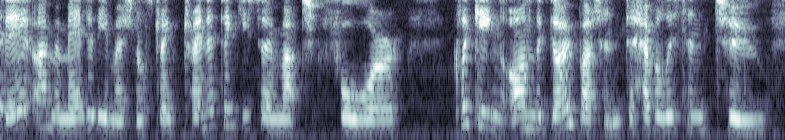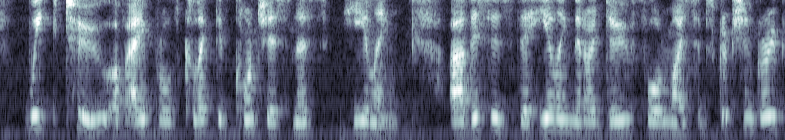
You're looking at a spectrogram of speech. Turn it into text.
there, I'm Amanda, the Emotional Strength Trainer. Thank you so much for clicking on the go button to have a listen to week two of April's Collective Consciousness Healing. Uh, this is the healing that I do for my subscription group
